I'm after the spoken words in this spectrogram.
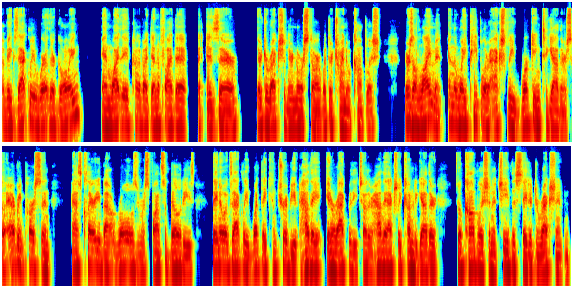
of exactly where they're going and why they've kind of identified that is their their direction, their north star, what they're trying to accomplish. There's alignment in the way people are actually working together. So every person has clarity about roles and responsibilities. They know exactly what they contribute, how they interact with each other, how they actually come together to accomplish and achieve the stated direction.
